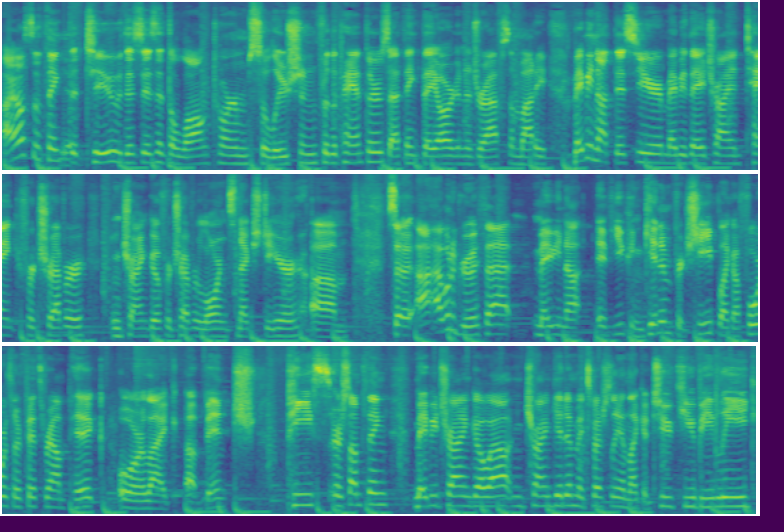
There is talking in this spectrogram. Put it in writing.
I also think yeah. that too, this isn't the long-term solution for the Panthers. I think they are going to draft somebody. Maybe not this year. Maybe they try and tank for Trevor and try and go for Trevor Lawrence next year. Um, so I, I would agree with that. Maybe not if you can get him for cheap, like a fourth or fifth round pick, or like a bench piece or something. Maybe try and go out and try and get him, especially in like a two QB league.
